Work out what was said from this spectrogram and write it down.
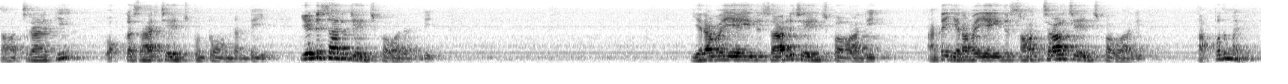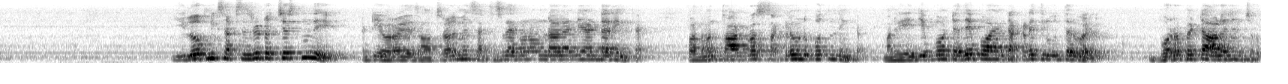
సంవత్సరానికి ఒక్కసారి చేయించుకుంటూ ఉండండి. ఎన్నిసార్లు చేయించుకోవాలండి? ఇరవై ఐదు సార్లు చేయించుకోవాలి. అంటే ఇరవై ఐదు సంవత్సరాలు చేయించుకోవాలి. తప్పదు మరి. ఈలోపు మీకు సక్సెస్ రేట్ వచ్చేస్తుంది. అంటే ఇరవై ఐదు సంవత్సరాలు మేము సక్సెస్ లేకుండా ఉండాలండి అంటారు ఇంకా. కొంతమంది థాట్ ప్రాసెస్ అక్కడే ఉండిపోతుంది ఇంకా. మనం ఏం చెప్పామంటే అదే పాయింట్ అక్కడే తిరుగుతారు వాళ్ళు. బుర్ర పెట్టి ఆలోచించరు.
